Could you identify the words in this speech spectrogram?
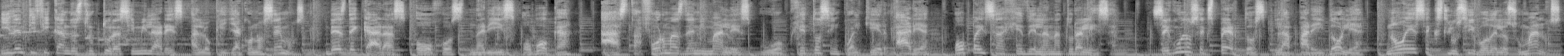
identificando estructuras similares a lo que ya conocemos, desde caras, ojos, nariz o boca, hasta formas de animales u objetos en cualquier área o paisaje de la naturaleza. Según los expertos, la pareidolia no es exclusivo de los humanos,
